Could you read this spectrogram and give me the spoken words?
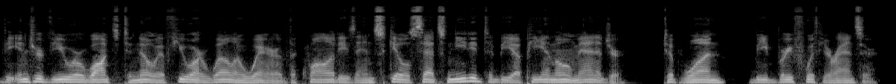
the interviewer wants to know if you are well aware of the qualities and skill sets needed to be a PMO manager. Tip 1. Be brief with your answer.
